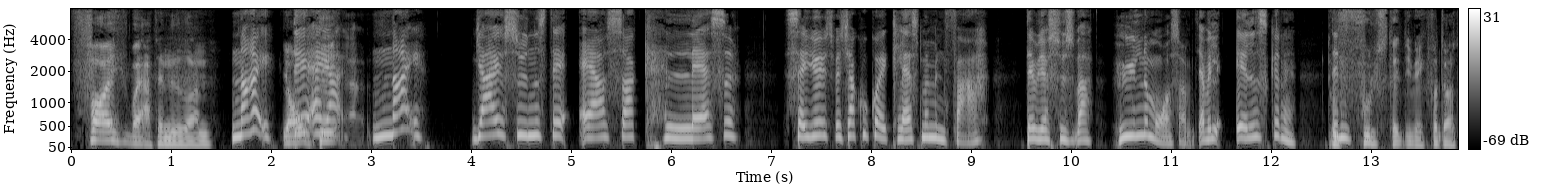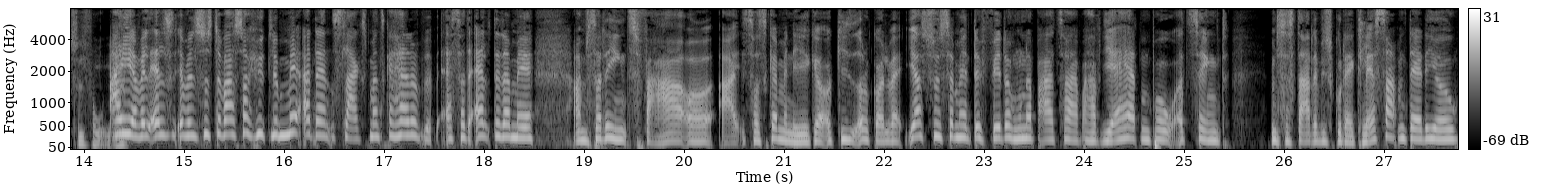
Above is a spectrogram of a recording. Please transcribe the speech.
Føj, hvor er det nederen. Nej, Jo, det er det jeg. Nej, jeg synes, det er så klasse. Seriøst, hvis jeg kunne gå i klasse med min far, det ville jeg synes var hyldende morsomt. Jeg ville elske det. Du er Den- fuldstændig væk fra dørtelefonen. Ej, jeg vil, elske, jeg vil synes, det var så hyggeligt. Mere af den slags. Man skal have det, altså alt det der med, jamen, så er det ens far, og ej, så skal man ikke, og gider du godt være. Jeg synes simpelthen, det er fedt, at hun har bare taget, haft ja-hatten på og tænkt, men så starter vi sgu da i klasse sammen, daddy jo.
